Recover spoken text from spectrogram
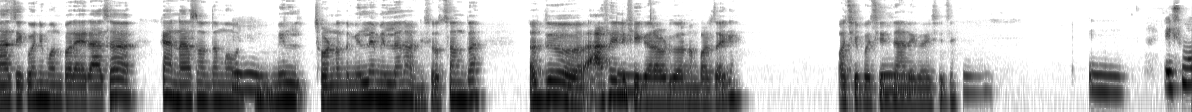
नाचेको पनि मन पराइरहेछ। कहाँ नाच्न त म मिल छोड्न त मिल्दै मिल्दैन भन्ने सोध्छ नि त। तर त्यो आफैले फिगर आउट गर्नुपर्छ कि? पछि पछि जाँदै गएपछि चाहिँ. यसमा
